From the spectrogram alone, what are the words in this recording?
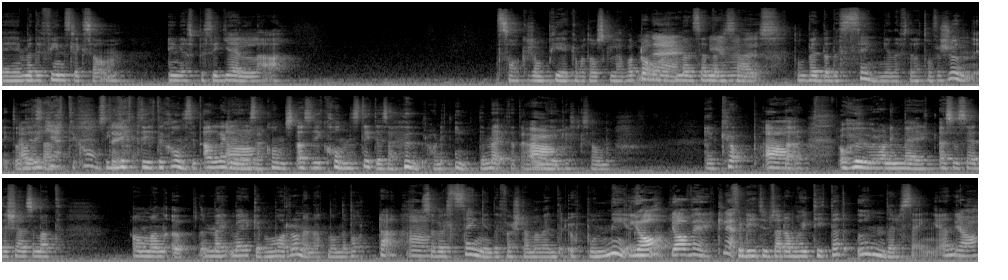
Eh, men det finns liksom inga speciella saker som pekar på att de skulle ha varit dem. Nej, men sen är det så här, de bäddade sängen efter att hon försvunnit. Och Ja, det är så här, jättekonstigt. Det är jätte, jättekonstigt. Alla grejer Ja. är så här konst, alltså det är konstigt. Det är så här, hur har ni inte märkt att det har Ja. legat liksom en kropp Ja. där? Och hur har ni märkt, alltså så här, det känns som att om man upp, mär- märker på morgonen att någon är borta Ja. så är väl sängen det första man vänder upp och ner Ja, på. ja verkligen. För det är typ så här, de har ju tittat under sängen. Ja.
